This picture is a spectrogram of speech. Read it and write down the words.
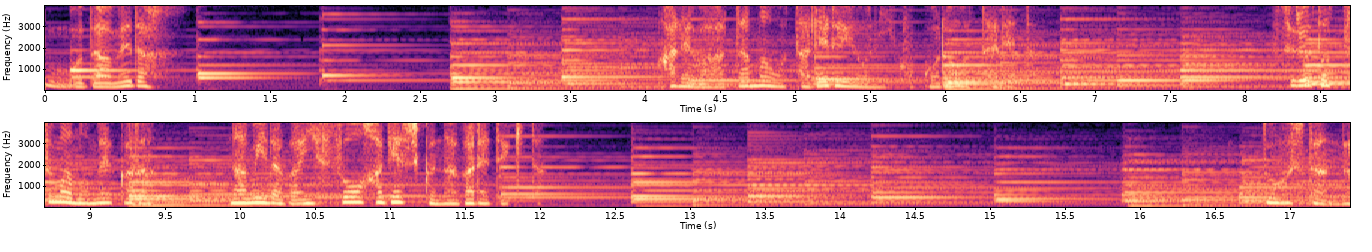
もうダメだ。彼は頭を垂れるように心を垂れた。すると妻の目から涙が一層激しく流れてきた。どうしたんだ？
